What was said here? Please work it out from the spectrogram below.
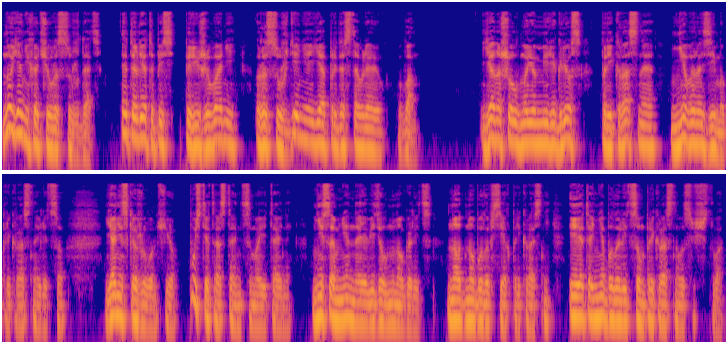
Но я не хочу рассуждать. Это летопись переживаний, рассуждения я предоставляю вам. Я нашел в моем мире грез прекрасное, невыразимо прекрасное лицо. Я не скажу вам чье, пусть это останется моей тайной. Несомненно, я видел много лиц, но одно было всех прекрасней, и это не было лицом прекрасного существа.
